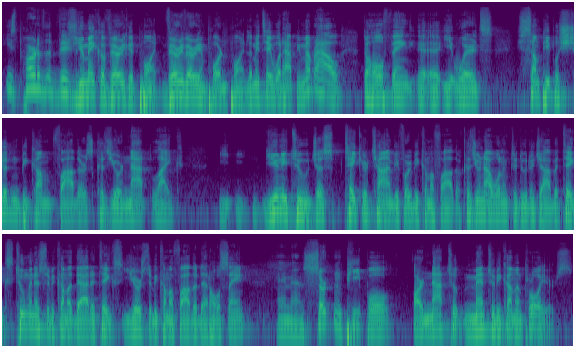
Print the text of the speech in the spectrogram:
he's part of the vision. You make a very good point. Very, very important point. Let me tell you what happened. Remember how the whole thing, uh, uh, where it's some people shouldn't become fathers because you're not like, you, you need to just take your time before you become a father because you're not willing to do the job. It takes two minutes to become a dad, it takes years to become a father, that whole saying. Amen. Certain people are not to, meant to become employers.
